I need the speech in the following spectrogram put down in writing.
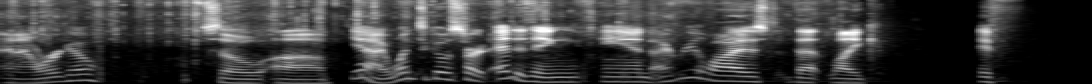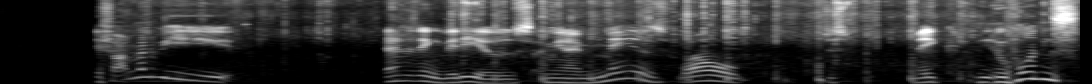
an hour ago. So uh, yeah, I went to go start editing, and I realized that like if if I'm going to be editing videos, I mean, I may as well just make new ones.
